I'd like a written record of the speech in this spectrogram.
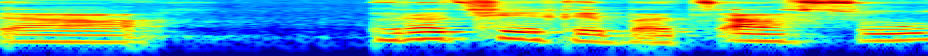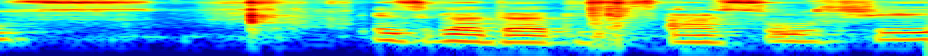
და რაც შეეხება царსულს, ეს გადადის царსულში.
